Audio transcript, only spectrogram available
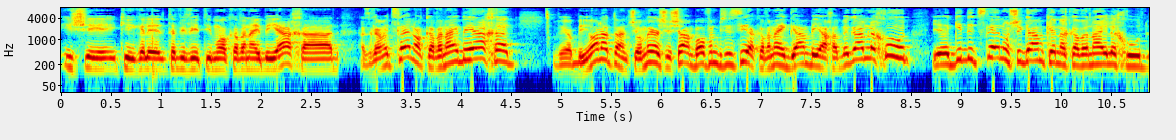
איש, כי יקלל את אביו ואת אמו הכוונה היא ביחד, אז גם אצלנו הכוונה היא ביחד. ורבי יונתן שאומר ששם באופן בסיסי הכוונה היא גם ביחד וגם לחוד, יגיד אצלנו שגם כן הכוונה היא לחוד.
